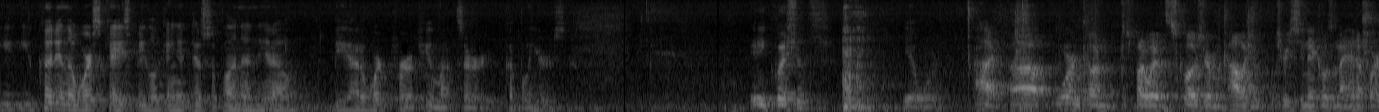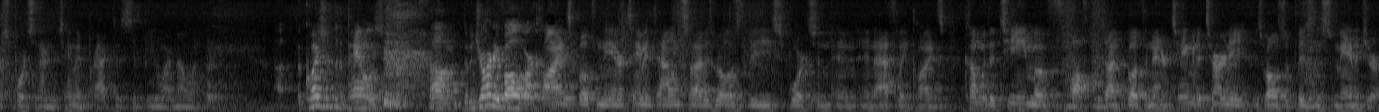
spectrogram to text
you, you could, in the worst case, be looking at discipline and, you know, be out of work for a few months or a couple of years. Any questions? Yeah, Warren. Hi, uh, Warren Cohn, just by way of disclosure, I'm a colleague of Tracy Nichols, and I head up our sports and entertainment practice at BNY Mellon. Uh, A question for the panel is, um, the majority of all of our clients, both from the entertainment talent side as well as the sports and- and and athlete clients, come with a team of oftentimes both an entertainment attorney as well as a business manager.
